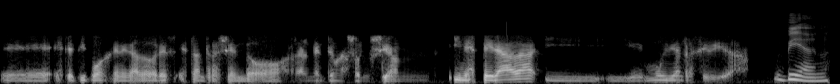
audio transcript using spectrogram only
eh, este tipo de generadores están trayendo realmente una solución inesperada y, muy bien recibida. Bien,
